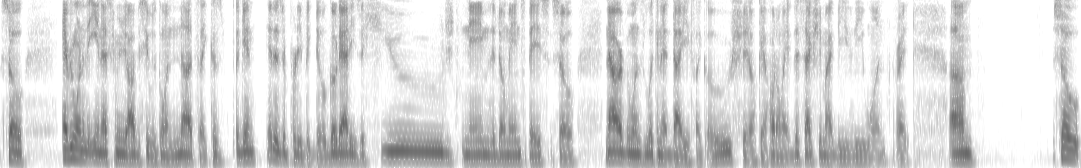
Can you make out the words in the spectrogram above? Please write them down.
So everyone in the ENS community obviously was going nuts, like because again, it is a pretty big deal. GoDaddy's a huge name in the domain space, so now everyone's looking at .eth like, oh shit, okay, hold on, wait, this actually might be the one, right? Um, so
